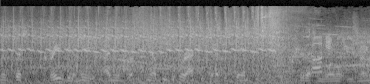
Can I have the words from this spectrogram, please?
was just crazy to me. I mean, for, you know, people who are actually good at this game, I'm sure that's a normal evening.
